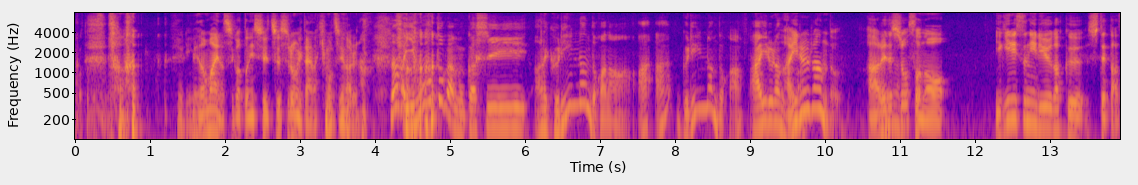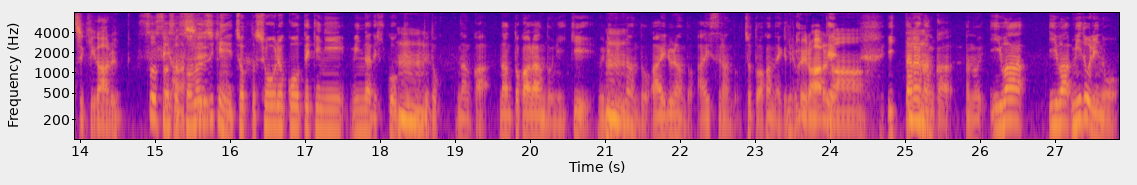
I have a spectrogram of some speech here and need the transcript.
ことですね。目の前の仕事に集中しろみたいな気持ちになるな。なんか妹が昔あれグリーンランドかな？ああ？グリーンランドか？アイルランドか？アイルランド？あれでしょ？そのイギリスに留学してた時期があるそうそうそうその時期にちょっと小旅行的にみんなで飛行機に乗ってど、なんかなんとかランドに行きグリーンランド、アイルランドアイスランドちょっとわかんないけいどろいろあるな。行ったらうん。なんか、あの岩岩緑の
